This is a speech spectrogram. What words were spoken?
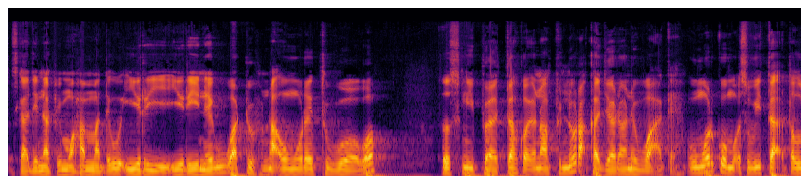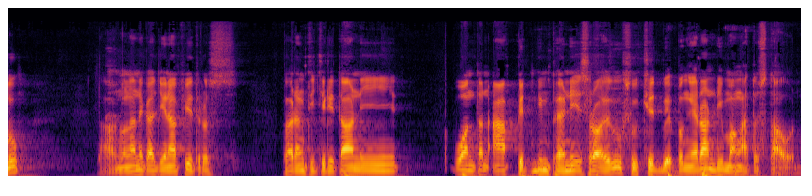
Terus kaji Nabi Muhammad itu iri, iri ini waduh nak dua, terus ngibadah kaya Nabi Nur gajarane wae. Umurku mau swidak telu. Tahun mulane kanjeng Nabi terus bareng diceritani wonten abid mimbani Israel sujud mbek pangeran 500 tahun.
